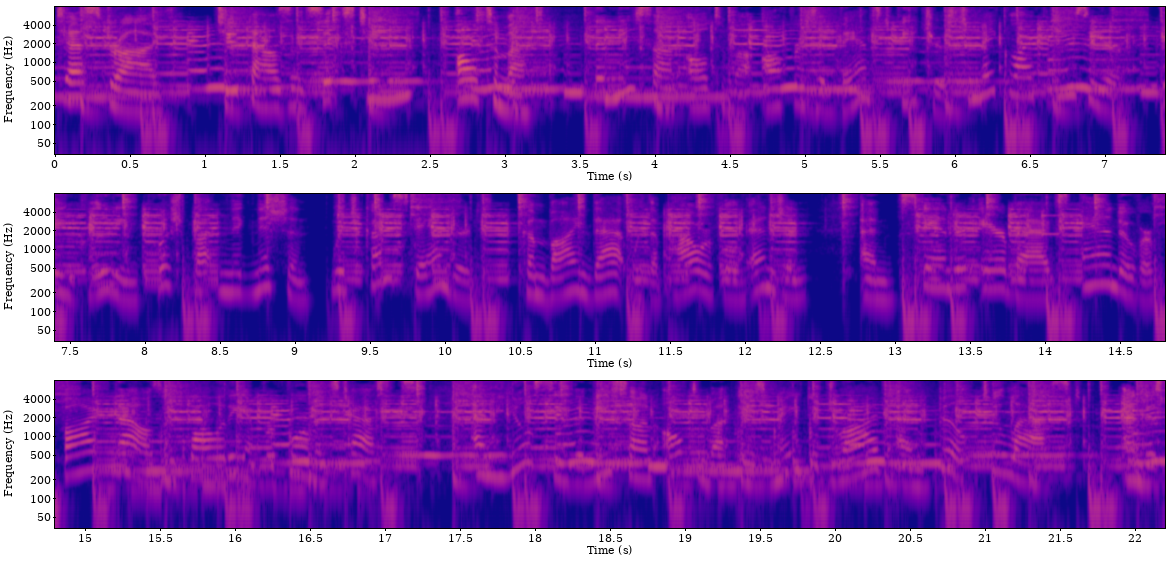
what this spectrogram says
test drive 2016 Altima. The Nissan Altima offers advanced features to make life easier, including push-button ignition, which comes standard. Combine that with a powerful engine and standard airbags and over 5,000 quality and performance tests, and you'll see the Nissan Altima is made to drive and built to last and is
